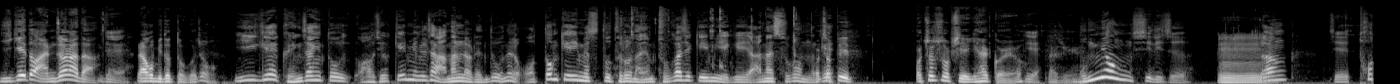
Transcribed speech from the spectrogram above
이게 더 안전하다라고 네. 믿었던 거죠. 이게 굉장히 또, 아, 제가 게임 얘기를 잘 안 하려고 했는데 오늘 어떤 게임에서도 드러나냐면 두 가지 게임이 얘기 안 할 수가 없는 게 어차피 어쩔 수 없이 얘기할 거예요. 예. 나중에. 문명 시리즈랑 음. 이제 토,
